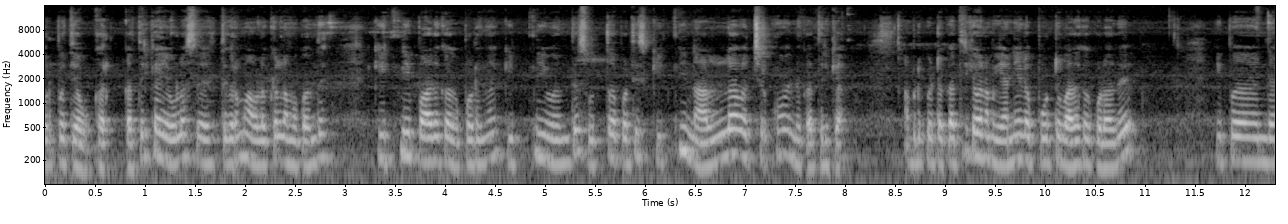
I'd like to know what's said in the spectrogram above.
உற்பத்தி ஆகும். கத்திரிக்காய் எவ்வளோ சேர்த்துக்கிறோமோ அவ்வளோக்கு நமக்கு வந்து கிட்னி பாதுகாக்கப்படுங்க. கிட்னி வந்து சுத்தப்படுத்தி கிட்னி நல்லா வச்சுருக்கோம் இந்த கத்திரிக்காய். அப்படிப்பட்ட கத்திரிக்காயை நம்ம எண்ணெயில் போட்டு வதக்கக்கூடாது. இப்போ இந்த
